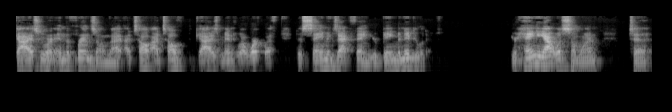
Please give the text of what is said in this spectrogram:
guys who are in the friend zone. I, I tell I tell guys, men who I work with, the same exact thing. You're being manipulative. You're hanging out with someone to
